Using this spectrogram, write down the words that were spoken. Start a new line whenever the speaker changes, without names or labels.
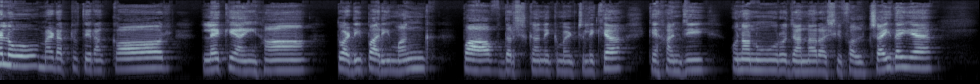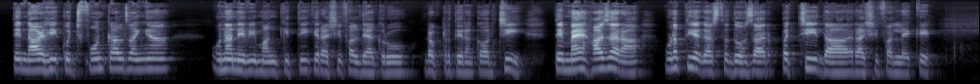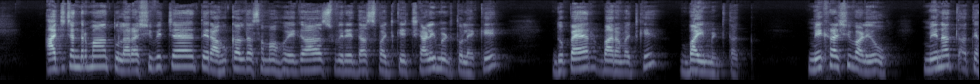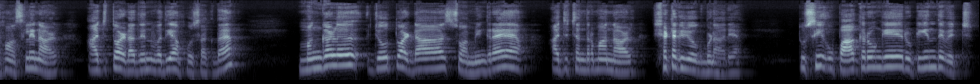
Hello, ਮੈਂ doctor ਤੇਰਾ ਕੌਰ ਲੈ ਕੇ ਆਈ ਹਾਂ। ਤੁਹਾਡੀ ਭਾਰੀ ਮੰਗ, ਭਾਵ ਦਰਸ਼ਕਾਂ ਨੇ ਕਮੈਂਟ 'ਚ ਲਿਖਿਆ ਕਿ ਹਾਂਜੀ, ਉਹਨਾਂ ਨੂੰ ਰੋਜ਼ਾਨਾ ਰਾਸ਼ੀ ਫਲ ਚਾਹੀਦਾ ਹੀ ਹੈ। ਤੇ ਨਾਲ ਹੀ ਕੁਝ ਫੋਨ ਕਾਲਸ ਆਈਆਂ। ਉਹਨਾਂ ਨੇ ਵੀ ਮੰਗ ਕੀਤੀ ਕਿ ਰਾਸ਼ੀ ਫਲ ਦਿਆ ਕਰੋ ਡਾਕਟਰ ਤੇਰਾ ਕੌਰ ਜੀ। ਤੇ ਮੈਂ ਹਾਜ਼ਰ ਹਾਂ 29 ਅਗਸਤ 2025 ਦਾ ਰਾਸ਼ੀ ਫਲ ਲੈ ਕੇ। ਅੱਜ ਚੰ드ਰਮਾ ਤੁਲਾ ਰਾਸ਼ੀ ਵਿੱਚ ਹੈ ਤੇ ਰਾਹੂ ਕਾਲ ਦਾ ਸਮਾਂ ਹੋਏਗਾ ਸਵੇਰੇ 10:46 ਮਿੰਟ ਤੋਂ ਲੈ ਕੇ ਦੁਪਹਿਰ 12:22 ਮਿੰਟ ਤੱਕ। ਮੇਖ ਰਾਸ਼ੀ ਵਾਲਿਓ, ਮਿਹਨਤ ਅਤੇ ਹੌਸਲੇ ਨਾਲ ਅੱਜ ਤੁਹਾਡਾ ਦਿਨ ਵਧੀਆ ਹੋ ਸਕਦਾ ਹੈ। ਮੰਗਲ ਜੋ ਤੁਹਾਡਾ ਸਵਾਮੀ ਗ੍ਰਹਿ ਹੈ ਅੱਜ ਚੰ드ਰਮਾ ਨਾਲ ਛਟਕ ਯੋਗ ਬਣਾ ਰਿਹਾ। ਤੁਸੀਂ ਉਪਾਅ ਕਰੋਗੇ ਰੁਟੀਨ ਦੇ ਵਿੱਚ।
